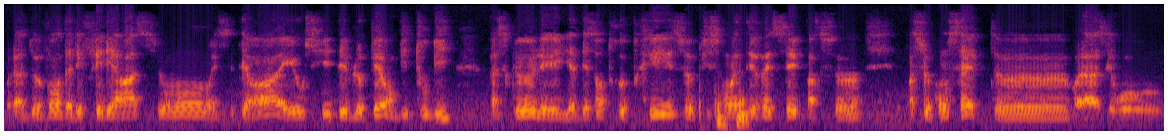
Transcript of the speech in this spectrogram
Voilà, de vendre à des fédérations, etc. Et aussi développer en B2B parce que les, il y a des entreprises qui sont intéressées par ce par ce concept, euh, voilà, zéro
